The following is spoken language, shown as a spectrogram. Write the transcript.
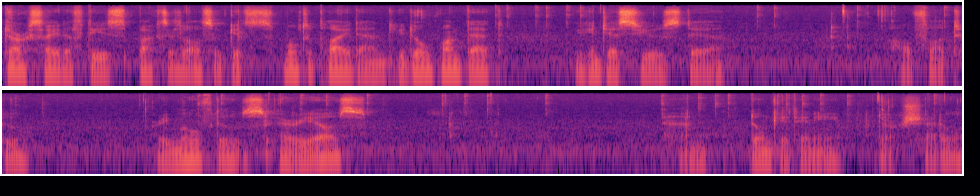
dark side of these boxes also gets multiplied and you don't want that, you can just use the alpha to remove those areas and don't get any dark shadow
